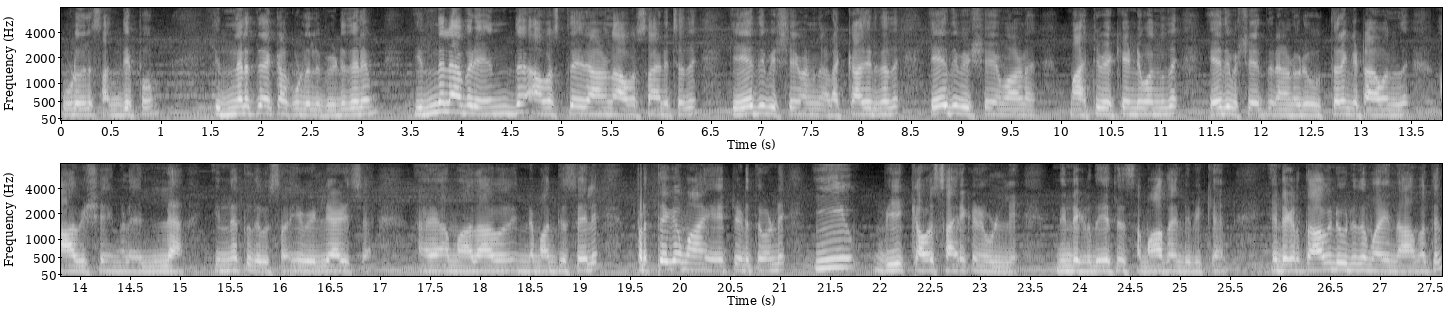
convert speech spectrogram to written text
കൂടുതൽ സന്ധ്യപ്പും ഇന്നലത്തേക്കാൾ കൂടുതൽ വിടുതലും ഇന്നലെ അവർ എന്ത് അവസ്ഥയിലാണ് അവസാനിച്ചത് ഏത് വിഷയമാണ് നടക്കാതിരുന്നത് ഏത് വിഷയമാണ് മാറ്റിവെക്കേണ്ടി വന്നത് ഏത് വിഷയത്തിനാണ് ഒരു ഉത്തരം കിട്ടാവുന്നത് ആ വിഷയങ്ങളെല്ലാം ഇന്നത്തെ ദിവസം ഈ വെള്ളിയാഴ്ച ആ മാതാവിന്റെ മധ്യസ്ഥയിൽ പ്രത്യേകമായി ഏറ്റെടുത്തുകൊണ്ട് ഈ വീക്ക് അവസാനിക്കുന്നതിനുള്ളിൽ നിന്റെ ഹൃദയത്തിൽ സമാധാനം ലഭിക്കാൻ എന്റെ കർത്താവിന്റെ ഉന്നതമായ നാമത്തിൽ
